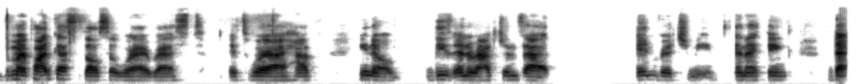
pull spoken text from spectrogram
but my podcast is also where I rest. It's where I have, you know, these interactions that enrich me. And I think that's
